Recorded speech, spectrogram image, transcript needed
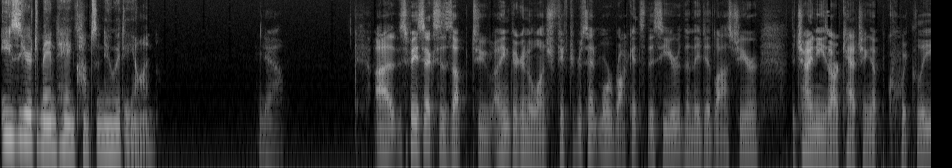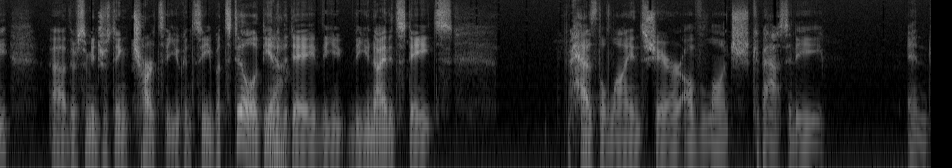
easier to maintain continuity on. Yeah. Uh, SpaceX is up to, I think they're going to launch 50% more rockets this year than they did last year. The Chinese are catching up quickly. Uh, there's some interesting charts that you can see, but still, at the end of the day, the the United States has the lion's share of launch capacity and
